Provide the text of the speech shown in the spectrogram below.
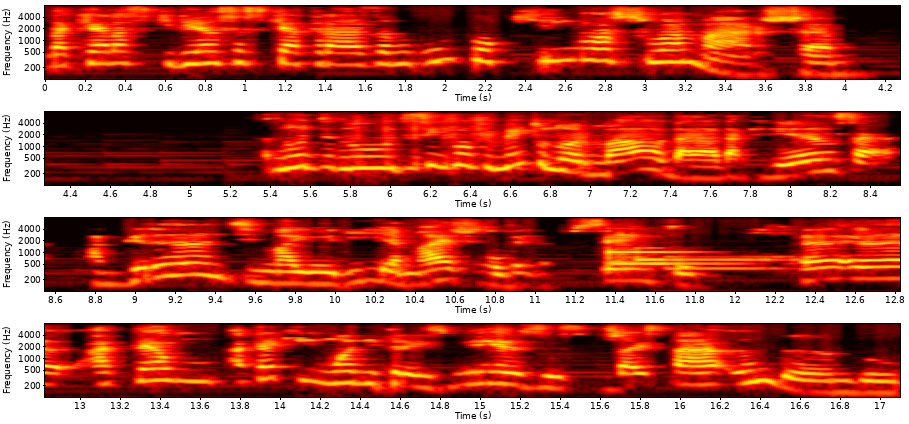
naquelas crianças que atrasam um pouquinho a sua marcha. No, no desenvolvimento normal da, da criança, a grande maioria, mais de 90%, é, é, até, um, até que um ano e três meses já está andando.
